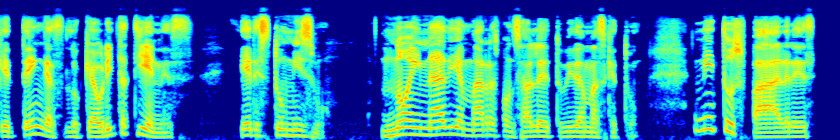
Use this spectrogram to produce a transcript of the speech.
que tengas lo que ahorita tienes, eres tú mismo. No hay nadie más responsable de tu vida más que tú. Ni tus padres,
